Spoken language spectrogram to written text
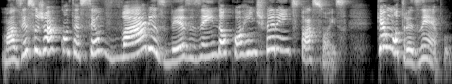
mas isso já aconteceu várias vezes e ainda ocorre em diferentes situações. Quer um outro exemplo?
